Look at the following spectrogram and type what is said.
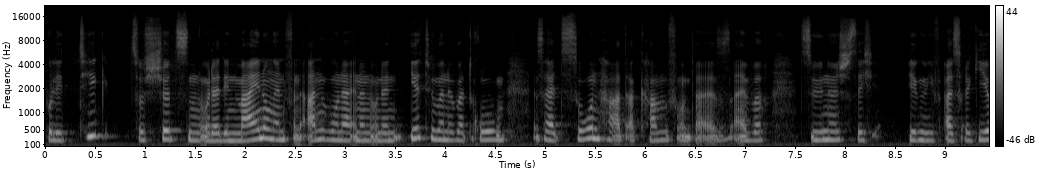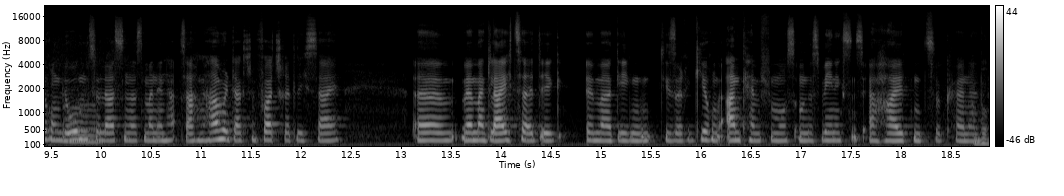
Politik zu schützen oder den Meinungen von AnwohnerInnen oder den Irrtümern über Drogen ist halt so ein harter Kampf und da ist es einfach zynisch, sich irgendwie als Regierung loben mhm. zu lassen, dass man in Sachen Harm Reduction fortschrittlich sei, äh, wenn man gleichzeitig immer gegen diese Regierung ankämpfen muss, um das wenigstens erhalten zu können. Aber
